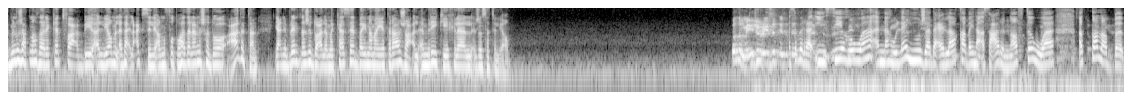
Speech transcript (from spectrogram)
من وجهة نظرك يدفع باليوم الأداء العكسي للنفط وهذا لا نشهده عادة. يعني برنت نجده على مكاسب بينما يتراجع الأمريكي خلال جلسة اليوم. السبب الرئيسي هو أنه لا يوجد علاقة بين أسعار النفط والطلب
